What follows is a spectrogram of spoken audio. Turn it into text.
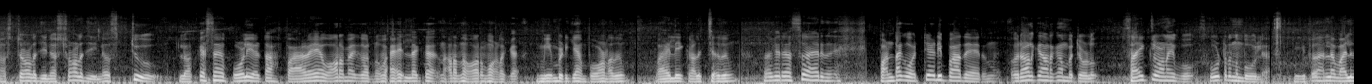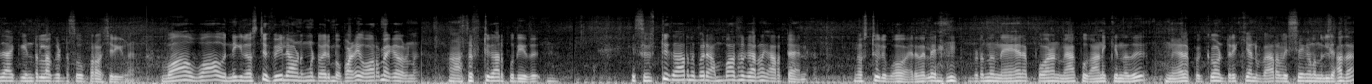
നൊസ്റ്റോളജി നൊസ്റ്റോളജി നൊസ്റ്റു ലൊക്കേഷൻ പൊളി കേട്ടാ. പഴയ ഓർമ്മയൊക്കെ പറഞ്ഞു വയലിലൊക്കെ നടന്ന ഓർമ്മകളൊക്കെ. മീൻ പിടിക്കാൻ പോണതും വയലിൽ കളിച്ചതും അതൊക്കെ രസമായിരുന്നു. പണ്ടൊക്കെ ഒറ്റയടി പാതയായിരുന്നു ഒരാൾക്ക് നടക്കാൻ പറ്റുള്ളൂ. സൈക്കിൾ ആണെങ്കിൽ പോകും സ്കൂട്ടറൊന്നും പോകില്ല ഇപ്പോൾ നല്ല വലുതാക്കി ഇന്റർലോക്ക് ഇട്ട് സൂപ്പർ വെച്ചിരിക്കുന്നത് വാ വാ എനിക്ക് നൊസ്റ്റ് ഫീൽ ആവണം ഇങ്ങോട്ട് വരുമ്പോൾ പഴയ ഓർമ്മയൊക്കെ വരണം. ആ സ്വിഫ്റ്റ് കാർ പുതിയത്. ഈ സ്വിഫ്റ്റ് കാറിന് ഇപ്പോൾ ഒരു അംബാസഡർ കാറിന് കറക്റ്റാണ് നെക്സ്റ്റിൽ പോവായിരുന്നു അല്ലേ ഇവിടെ നിന്ന് നേരെ പോകാനാണ് മാപ്പ് കാണിക്കുന്നത്. നേരെ പൊയ്ക്കൊണ്ടിരിക്കുകയാണ്. വേറെ വിഷയങ്ങളൊന്നും ഇല്ലാതെ.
